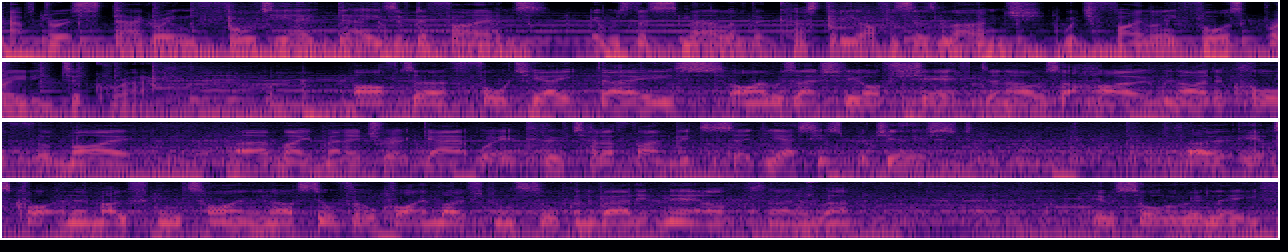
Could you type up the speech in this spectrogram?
After a staggering 48 days of defiance, it was the smell of the custody officer's lunch which finally forced Brady to crack. After 48 days, I was actually off shift and I was at home and I had a call from my uh, main manager at Gatwick who telephoned me to said yes, he's produced. So it was quite an emotional time and I still feel quite emotional talking about it now. So uh, it was sort of a relief.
